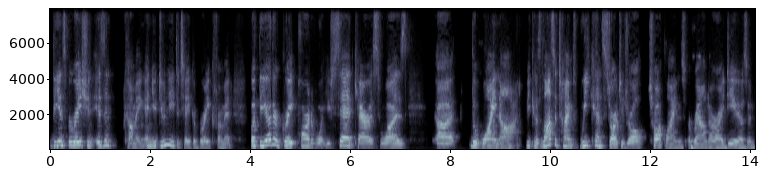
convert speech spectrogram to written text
the inspiration isn't coming and you do need to take a break from it. But the other great part of what you said, Caris, was uh, the why not? Because lots of times we can start to draw chalk lines around our ideas and,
